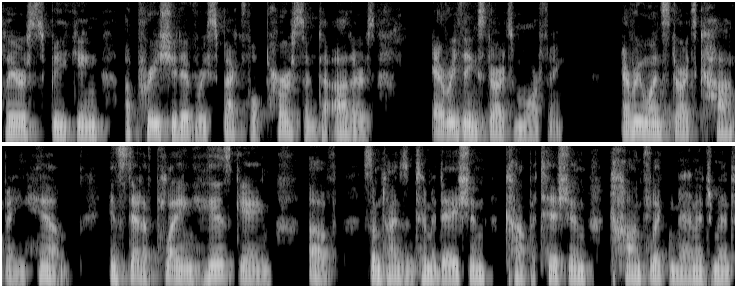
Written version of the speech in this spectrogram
clear speaking appreciative respectful person to others everything starts morphing. Everyone starts copying him instead of playing his game of sometimes intimidation, competition, conflict management,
